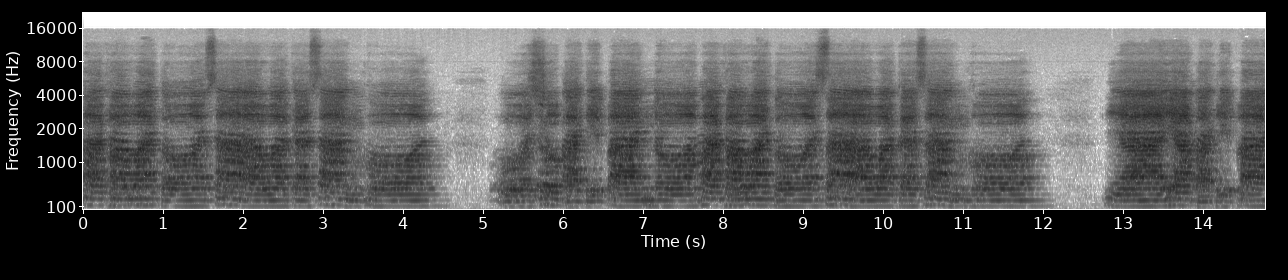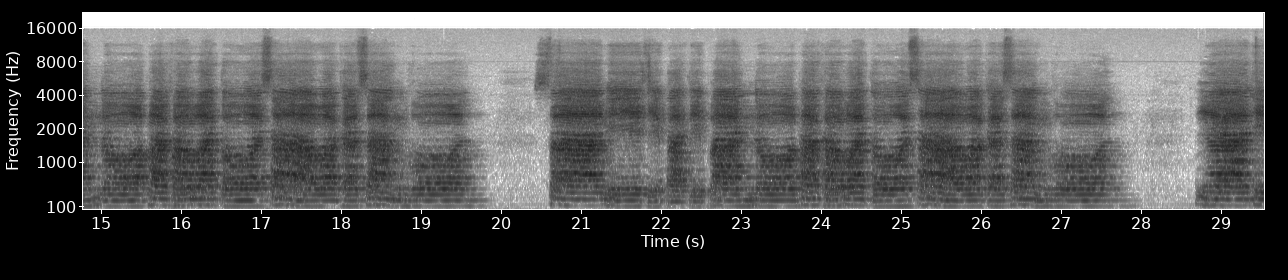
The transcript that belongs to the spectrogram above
ภะคะวะโตสาวกสังโฆอุชุปฏิปันโนภะ มีสิปฏิปันโนภะคะวะโตสาวกสังโฆยาทิ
